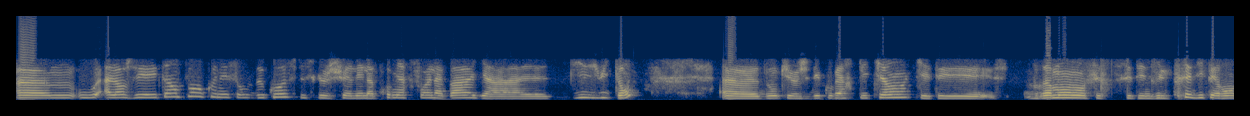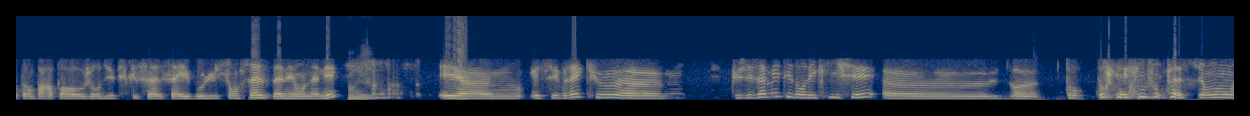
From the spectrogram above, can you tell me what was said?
Alors j'ai été un peu en connaissance de cause puisque je suis allée la première fois là-bas il y a 18 ans. Euh, donc euh, j'ai découvert Pékin qui était vraiment c'était une ville très différente hein, par rapport à aujourd'hui puisque ça, ça évolue sans cesse d'année en année. Oui. Et, euh, et c'est vrai que que j'ai jamais été dans les clichés, euh, dans, dans, les imitations.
